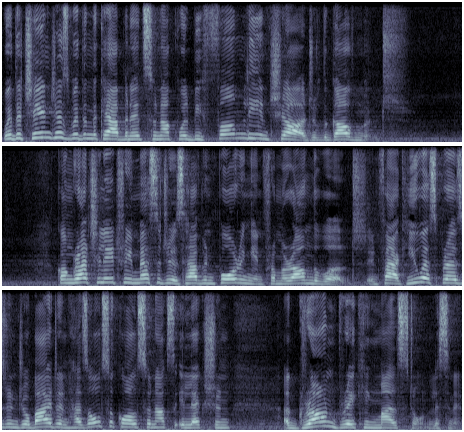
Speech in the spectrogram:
With the changes within the cabinet, Sunak will be firmly in charge of the government. Congratulatory messages have been pouring in from around the world. In fact, US President Joe Biden has also called Sunak's election a groundbreaking milestone. Listen in.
